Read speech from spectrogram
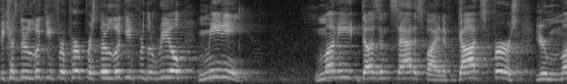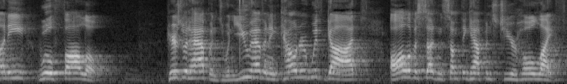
because they're looking for purpose. They're looking for the real meaning. Money doesn't satisfy. And if God's first, your money will follow. Here's what happens when you have an encounter with God, all of a sudden something happens to your whole life.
